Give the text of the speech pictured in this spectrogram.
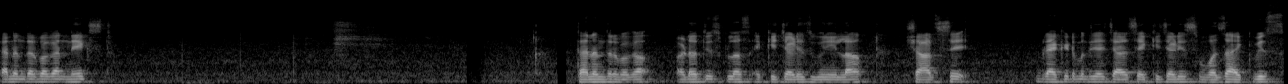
त्यानंतर बघा नेक्स्ट त्यानंतर बघा अडतीस प्लस एक्केचाळीस गुणीला चारशे ब्रॅकेटमध्ये आहे चारशे एक्केचाळीस वजा एकवीस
